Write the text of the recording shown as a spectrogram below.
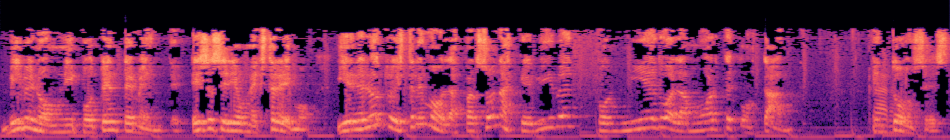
viven omnipotentemente, ese sería un extremo. Y en el otro extremo, las personas que viven con miedo a la muerte constante. Claro. Entonces,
